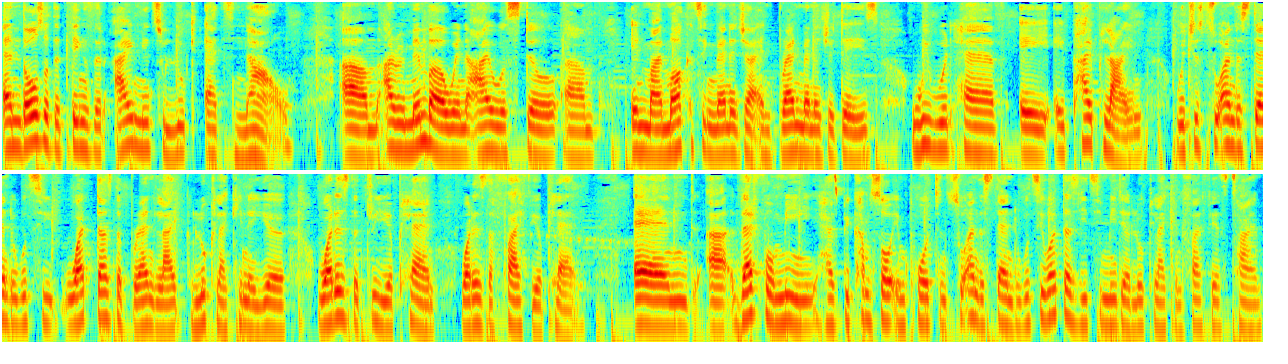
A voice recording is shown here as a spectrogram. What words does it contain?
And those are the things that I need to look at now. Um, I remember when I was still um, in my marketing manager and brand manager days, we would have a, a pipeline, which is to understand would see what does the brand like look like in a year, what is the three year plan, what is the five year plan. And uh, that for me has become so important to understand. Would see what does Yiti Media look like in five years' time,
